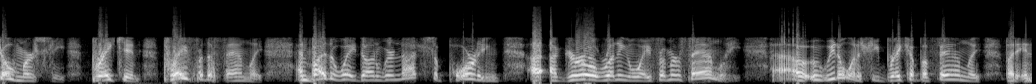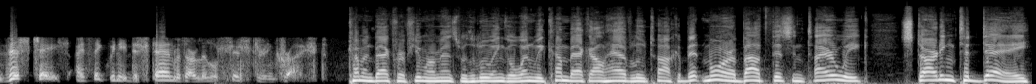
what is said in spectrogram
show mercy, break in, pray for the family. And by the way, Don, we're not supporting a, a girl running away from her family. Uh, we don't want to see break up a family, but in this case, I think we need to stand with our little sister in Christ coming back for a few more minutes with Lou Engle. When we come back, I'll have Lou talk a bit more about this entire week, starting today.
